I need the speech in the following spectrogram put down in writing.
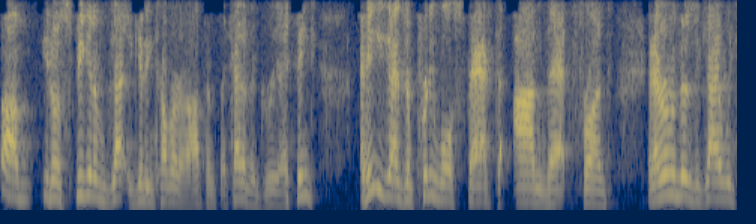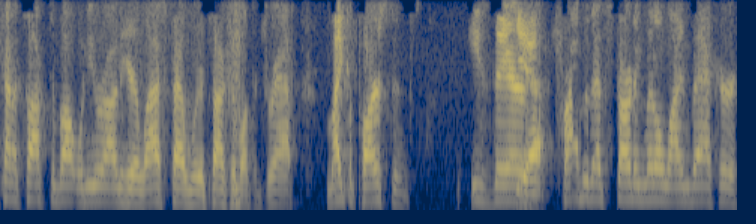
Um, you know, speaking of getting covered on offense, I kind of agree. I think I think you guys are pretty well stacked on that front. And I remember there's a guy we kind of talked about when you were on here last time. We were talking about the draft. Micah Parsons. He's there. Yeah. Probably that starting middle linebacker.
